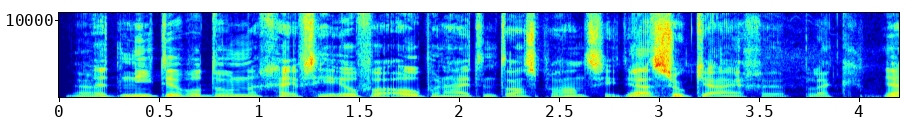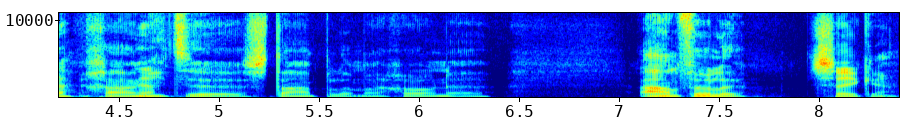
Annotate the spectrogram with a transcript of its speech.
Ja. het niet dubbel doen geeft heel veel openheid en transparantie. Ja, zoek je eigen plek. Ja, Ga ja. niet eh, stapelen, maar gewoon eh, aanvullen. zeker.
